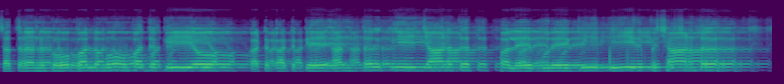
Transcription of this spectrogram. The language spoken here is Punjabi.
ਸਤਨਨ ਕੋ ਪਲ ਮੋ ਬਦ ਕੀਓ। ਕਟ ਕਟ ਕੇ ਅੰਤਰ ਕੀ ਜਾਣਤ, ਭਲੇ ਪੁਰੇ ਕੀ ਪੀਰ ਪਛਾਨਤ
